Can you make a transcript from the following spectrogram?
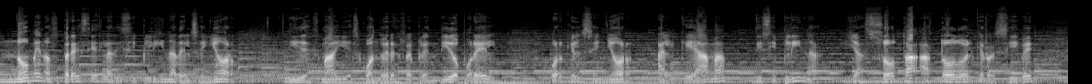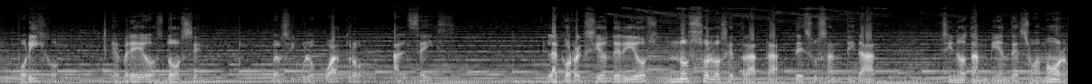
no menosprecies la disciplina del Señor, ni desmayes cuando eres reprendido por Él, porque el Señor al que ama disciplina y azota a todo el que recibe por hijo. Hebreos 12, versículo 4 al 6. La corrección de Dios no solo se trata de su santidad, sino también de su amor.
